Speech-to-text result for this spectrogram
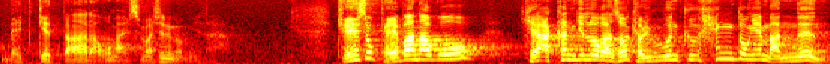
맺겠다라고 말씀하시는 겁니다. 계속 배반하고 악한 길로 가서 결국은 그 행동에 맞는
